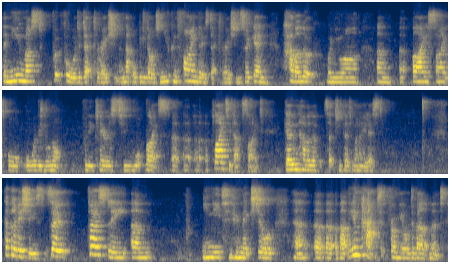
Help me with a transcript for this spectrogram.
then you must put forward a declaration and that will be lodged and you can find those declarations. So again, have a look when you are um, uh, by a site or, or whether you're not fully clear as to what rights uh, uh, uh apply to that site, go and have a look at section 31A list. A couple of issues. So firstly, um, you need to make sure uh, uh, uh, about the impact from your development.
